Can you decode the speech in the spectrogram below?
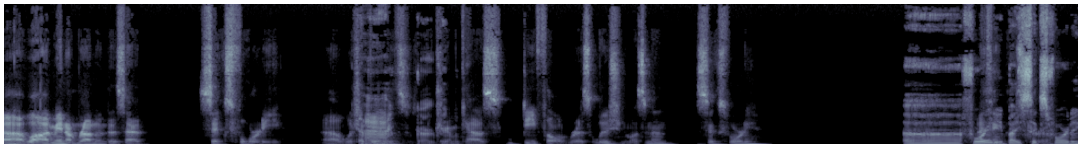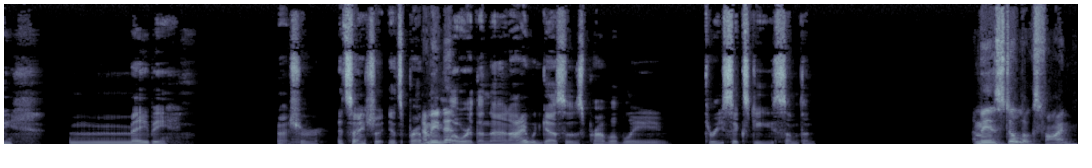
uh well i mean i'm running this at 640 uh which i Ah, believe is dreamcast default resolution wasn't it 640 Uh, 480 by that's true. 640? Maybe. Not sure. It's actually, it's probably mean, it- lower than that. I would guess it was probably 360 something. I mean, it still looks fine,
